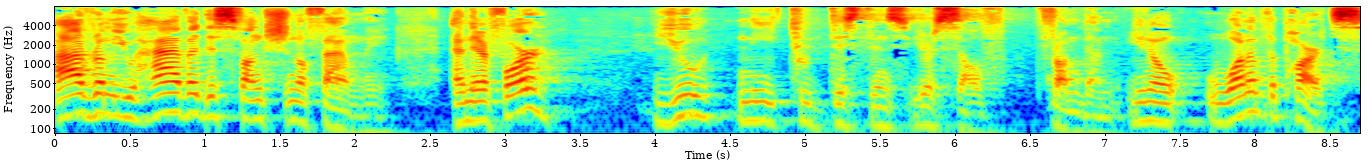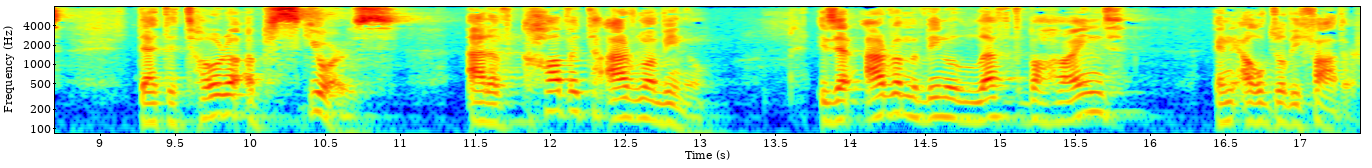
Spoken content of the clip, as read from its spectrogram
Avram, you have a dysfunctional family. And therefore, you need to distance yourself from them. You know, one of the parts that the Torah obscures out of kavod to Avram Avinu is that Avram Avinu left behind an elderly father.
